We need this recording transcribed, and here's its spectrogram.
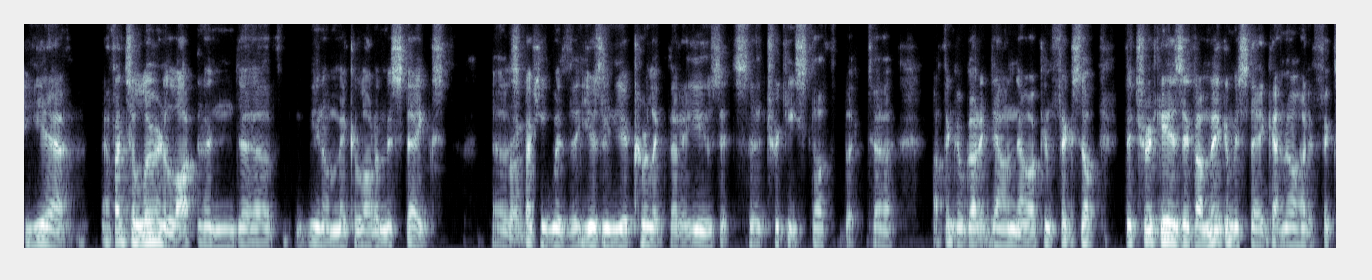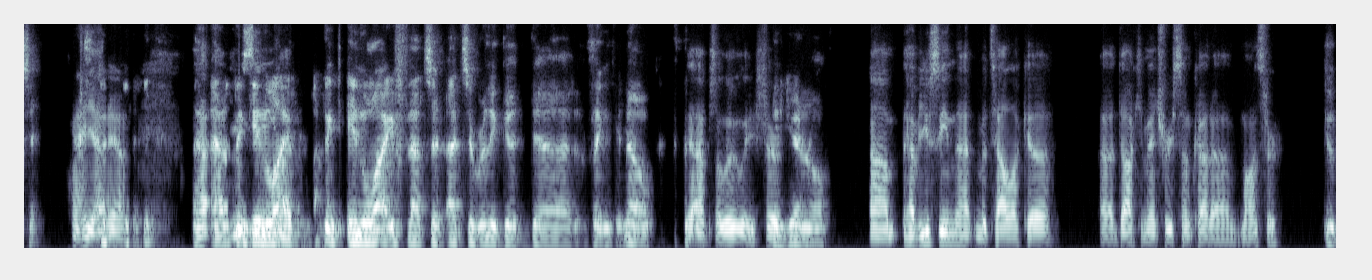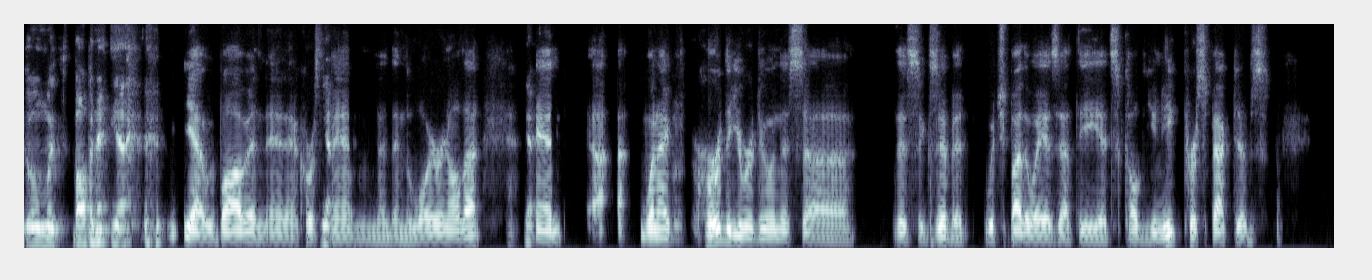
yeah, I've had to learn a lot and uh, you know make a lot of mistakes, uh, right. especially with the, using the acrylic that I use. It's uh, tricky stuff, but uh, I think I've got it down now. I can fix up. The trick is if I make a mistake, I know how to fix it. yeah, yeah. I think in life, that? I think in life, that's a that's a really good uh, thing to know. Yeah, absolutely, sure. In general, um, have you seen that Metallica uh, documentary, Some Kind of Monster? You're going with Bob in it, yeah. yeah, with Bob and, and of course the yeah. band and, and, the lawyer and all that. Yeah. And uh, uh, when I heard that you were doing this uh, this exhibit, which by the way is at the it's called Unique Perspectives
